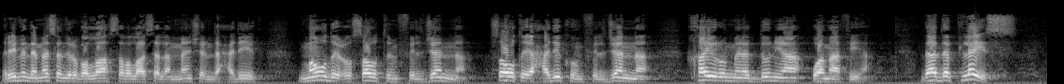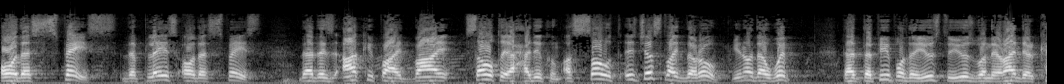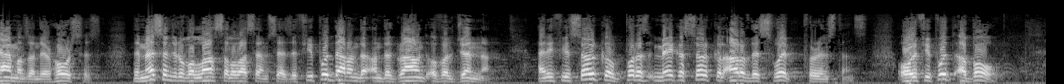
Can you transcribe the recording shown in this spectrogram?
That even the Messenger of Allah sallallahu alaihi wasallam mentioned in the hadith, موضع صوت في الجنة صوت أحدكم في الجنة خير من الدنيا وما فيها. That the place or the space, the place or the space that is occupied by صوت أحدكم. A sawt is just like the rope, you know, the whip that the people they used to use when they ride their camels and their horses. The Messenger of Allah ﷺ says, if you put that on the, on the ground of Al-Jannah, and if you circle, put a, make a circle out of this whip, for instance, or if you put a bow,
